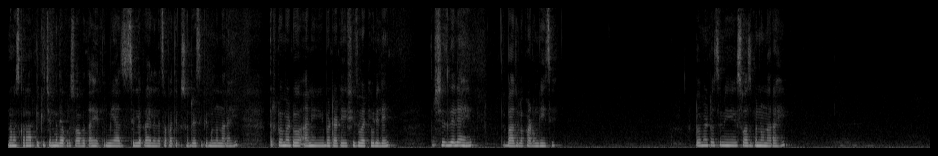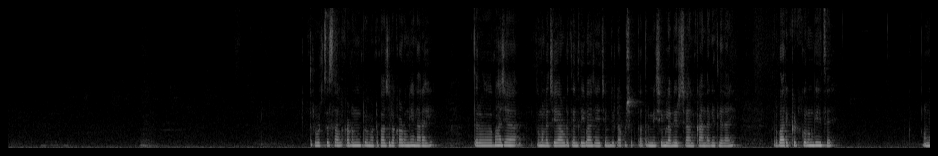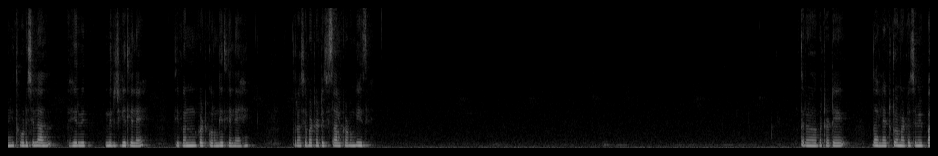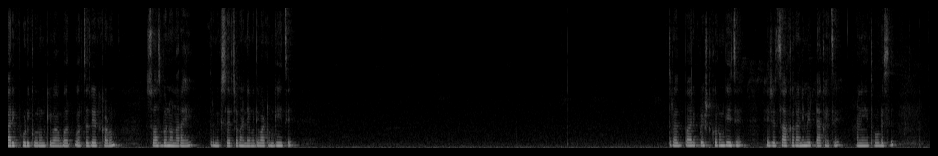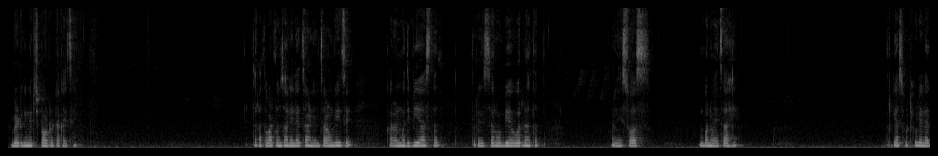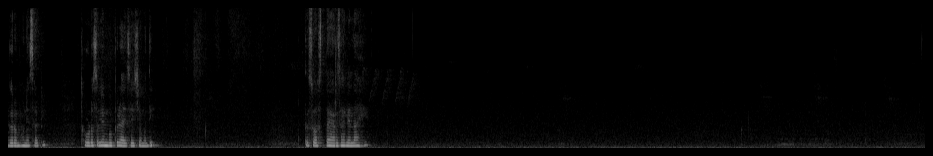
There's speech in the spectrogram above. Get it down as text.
नमस्कार R P किचनमध्ये आपलं स्वागत आहे. तर मी आज शिल्लक राहिलेल्या चपातीपासून रेसिपी बनवणार आहे. तर टोमॅटो आणि बटाटे शिजवाय ठेवलेले आहेत. तर शिजलेले आहेत. तर बाजूला काढून घ्यायचे. टोमॅटोचं मी सॉस बनवणार आहे. तर वरचं साल काढून टोमॅटो बाजूला काढून घेणार आहे. तर भाज्या तुम्हाला जे आवडतील ते भाज्या याच्यामध्ये टाकू शकता. तर मी शिमला मिरच्या आणि कांदा घेतलेला आहे. तर बारीक कट करून घ्यायचं आहे. आणि थोडीशी लाल हिरवी मिरची घेतलेली आहे. ती पण कट करून घेतलेली आहे. तर असे बटाट्याची साल काढून घ्यायचे तर बटाटे झाले टोमॅटोचे मी बारीक फोडी करून किंवा बर वरचं देठ काढून सॉस बनवणार आहे. तर मिक्सरच्या भांड्यामध्ये वाटून घ्यायचे. तर बारीक पेस्ट करून घ्यायचे. ह्याच्यात साखर आणि मीठ टाकायचे आणि थोडेसे बेडगी मिरची पावडर टाकायचे. तर आता वाटून झालेल्या चाळणी चाळून घ्यायचे. कारण मध्ये बिया असतात. तर सर्व बियावर राहतात. आणि सॉस बनवायचा आहे. तर गॅसवर ठेवलेला आहे गरम होण्यासाठी. थोडंसं लिंबू पिळायचं याच्यामध्ये. तर सॉस तयार झालेला आहे.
